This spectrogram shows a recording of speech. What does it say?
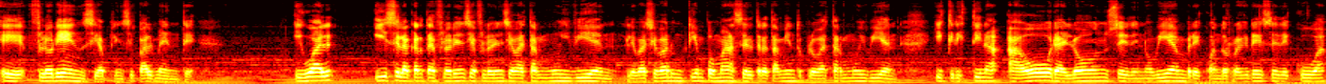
eh, Florencia principalmente. igual hice la carta de Florencia, Florencia va a estar muy bien, le va a llevar un tiempo más el tratamiento, pero va a estar muy bien. Y Cristina ahora, el 11 de noviembre, cuando regrese de Cuba,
